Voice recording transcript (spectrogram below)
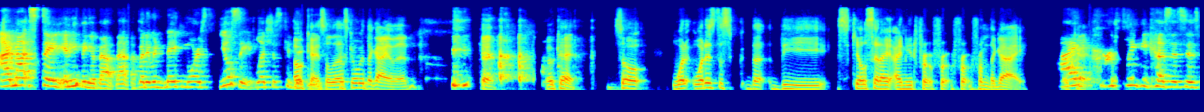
I'm not saying anything about that, but it would make more. You'll see. Let's just continue. Okay, so let's go with the guy then. Okay, okay. So what what is the the the skill set I, I need for, for, for from the guy? I personally, because this is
